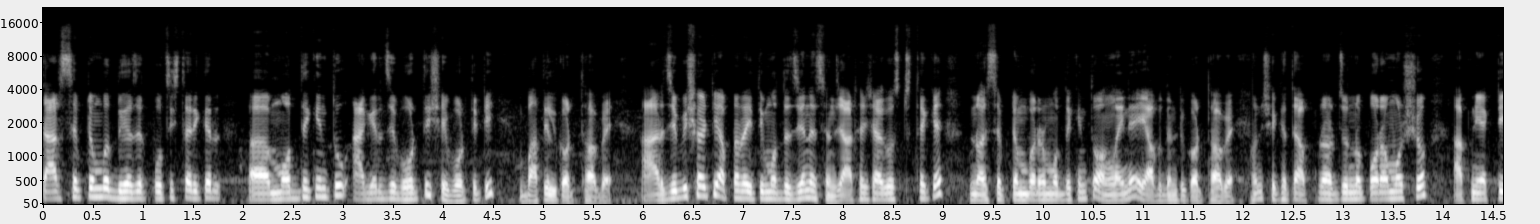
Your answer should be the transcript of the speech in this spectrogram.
চার সেপ্টেম্বর দুই হাজার পঁচিশ তারিখের মধ্যে কিন্তু আগের যে ভর্তি, সেই ভর্তিটি বাতিল করতে হবে। আর যে বিষয়টি আপনারা ইতিমধ্যে জেনেছেন যে আঠাশে আগস্ট থেকে নয় সেপ্টেম্বরের মধ্যে কিন্তু অনলাইনে এই আবেদনটি করতে হবে। এখন সেক্ষেত্রে আপনার জন্য পরামর্শ, আপনি একটি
